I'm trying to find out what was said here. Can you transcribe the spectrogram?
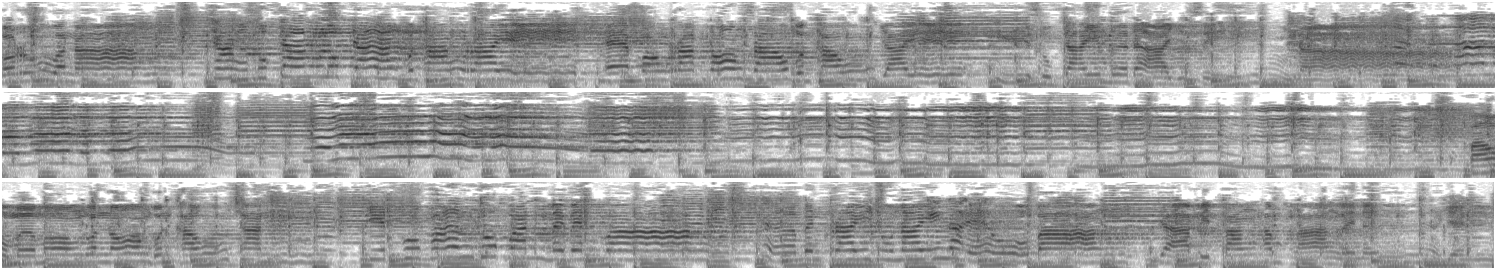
ก็รู้ว่านาง ช่างสุขจังลูกจ้างบนทางไร แอบมองรักน้องสาวบนเขาใหญ่ ที่สุขใจเมื่อได้ยินเสียงนาง อนน้องบนเขาชัน จิตผูกพันทุกวันไม่เป็นวาง เธอเป็นใครอยู่ไหนนะเอวบาง อย่าปิดบังอำพรางเลยเนื้อเย็น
